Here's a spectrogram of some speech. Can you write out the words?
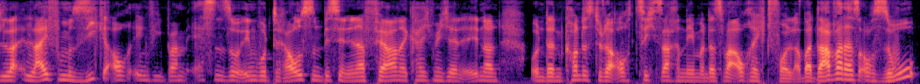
Live-Musik auch irgendwie beim Essen, so irgendwo draußen, ein bisschen in der Ferne, kann ich mich erinnern. Und dann konntest du da auch zig Sachen nehmen und das war auch recht voll. Aber da war das auch so,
